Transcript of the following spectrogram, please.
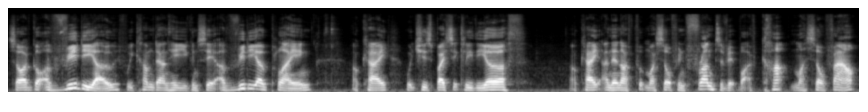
So I've got a video, if we come down here, you can see it, a video playing, okay, which is basically the earth, okay, and then I've put myself in front of it, but I've cut myself out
